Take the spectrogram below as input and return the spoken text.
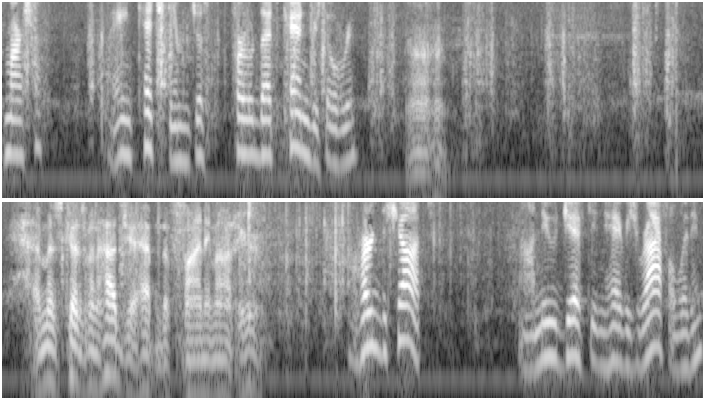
There he is, Marshal. I ain't touched him, just furled that canvas over him. Uh-huh. Uh, Miss Kinsman, how'd you happen to find him out here? I heard the shot. I knew Jeff didn't have his rifle with him.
